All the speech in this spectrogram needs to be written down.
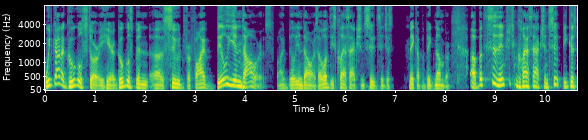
we've got a Google story here. Google's been uh, sued for $5 billion. $5 billion. I love these class action suits. They just make up a big number. Uh, but this is an interesting class action suit because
